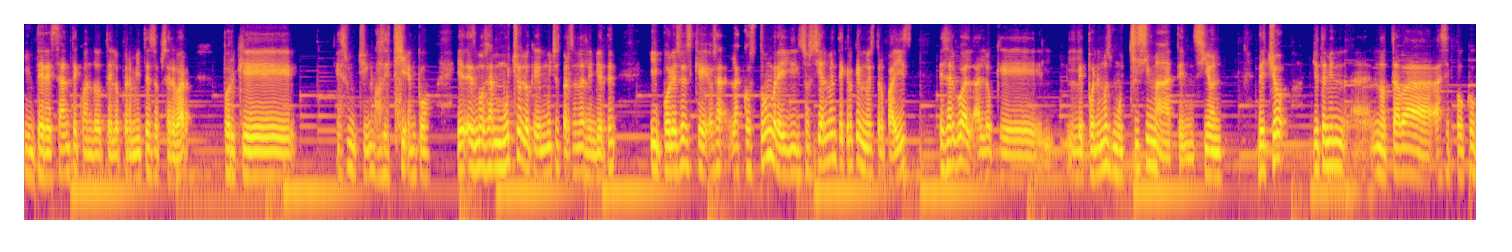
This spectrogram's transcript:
interesante cuando te lo permites observar, porque es un chingo de tiempo. Es, mucho lo que muchas personas le invierten y por eso es que, o sea, la costumbre y socialmente creo que en nuestro país es algo a, lo que le ponemos muchísima atención. De hecho, yo también ah, notaba hace poco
